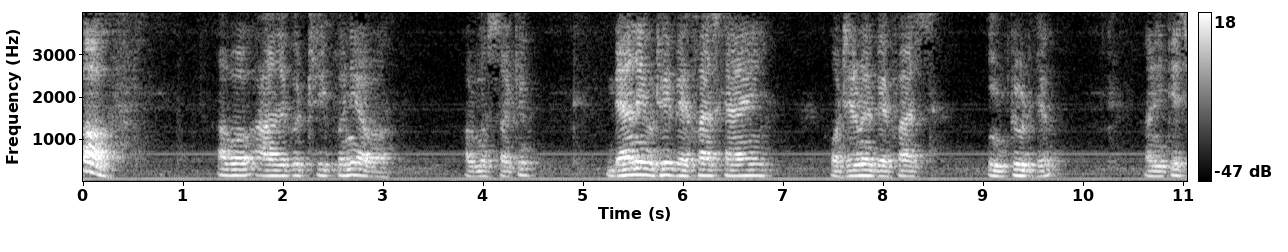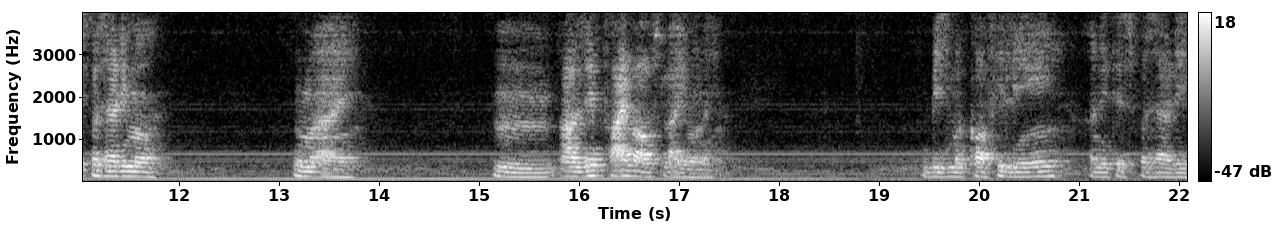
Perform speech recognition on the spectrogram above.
अब आजको ट्रिप पनि अब अलमोस्ट सक्यो। बिहानै उठेँ ब्रेकफास्ट खाएँ होटेलमै ब्रेकफास्ट इन्क्लुड थियो। अनि त्यस पछाडि म रुममा आएँ। आज फाइभ आवर्स लाग्यो मलाई। बिचमा कफी लिएँ अनि त्यस पछाडि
